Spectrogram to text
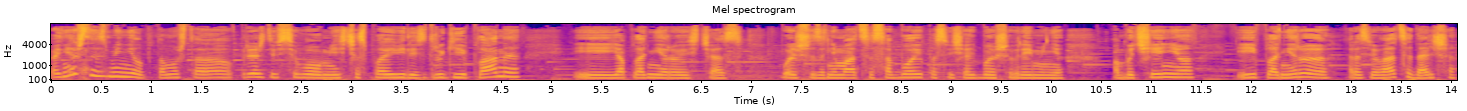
Конечно, изменил, потому что прежде всего у меня сейчас появились другие планы, и я планирую сейчас больше заниматься собой, посвящать больше времени обучению и планирую развиваться дальше.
